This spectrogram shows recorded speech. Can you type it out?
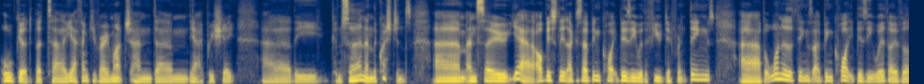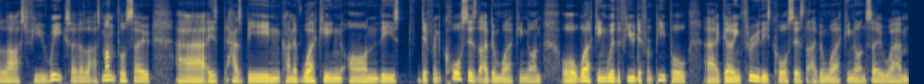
all good. But yeah, thank you very much, and um, yeah, I appreciate the concern and the questions. Um, and so, yeah, obviously, like I said, I've been quite busy with a few different things. Uh, but one of the things I've been quite busy with over the last few weeks, over the last month or so, uh, is has been kind of working on these different courses that I've been working on, or working with a few different people uh, going through these courses that I've been working on. So, um,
